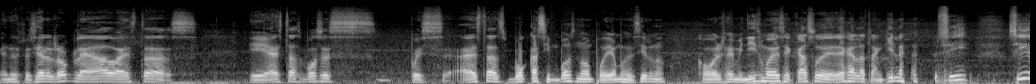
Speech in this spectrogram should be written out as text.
en especial el rock, le ha dado a estas, eh, a estas voces, pues a estas bocas sin voz, ¿no? Podríamos decir, ¿no? Como el feminismo, ese caso de déjala tranquila. Sí, sí,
